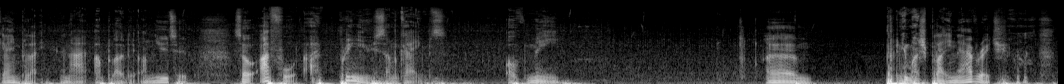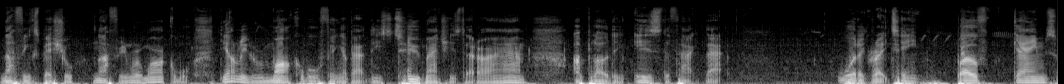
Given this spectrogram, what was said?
gameplay and I upload it on YouTube. So I thought I'd bring you some games of me um, pretty much plain average. nothing special, nothing remarkable. The only remarkable thing about these two matches that I am uploading is the fact that what a great team. Both games,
